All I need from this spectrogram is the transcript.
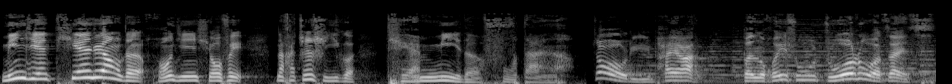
民间天量的黄金消费，那还真是一个甜蜜的负担啊！照理拍案，本回书着落在此。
